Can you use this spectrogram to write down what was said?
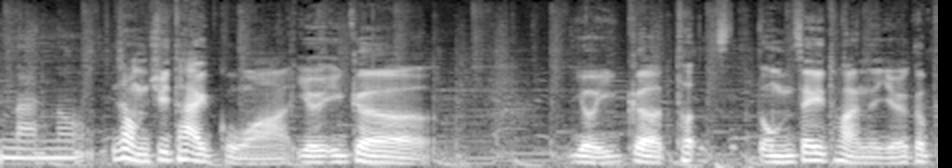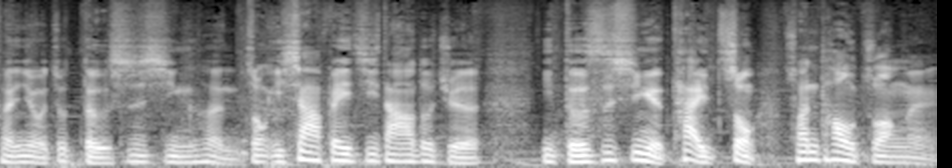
难哦。像我们去泰国啊，有一个。有一个特，我们这一团的有一个朋友就得失心很重，一下飞机大家都觉得你得失心也太重，穿套装哎、欸，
